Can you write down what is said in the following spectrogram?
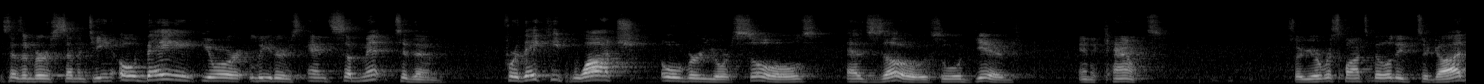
It says in verse 17, Obey your leaders and submit to them, for they keep watch over your souls as those who will give an account. So, your responsibility to God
